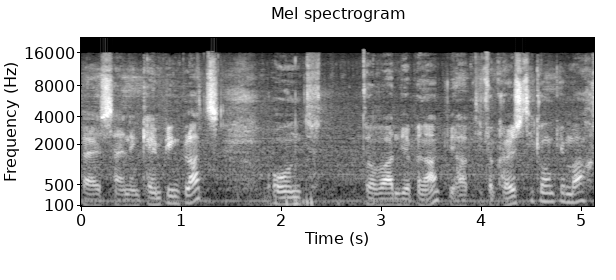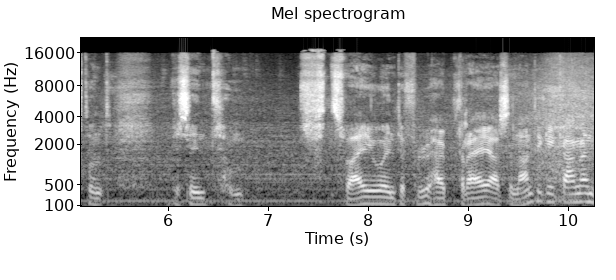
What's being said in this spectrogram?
bei seinem Campingplatz und da waren wir benannt. Wir haben die Verköstigung gemacht und wir sind um zwei Uhr in der Früh, halb drei auseinandergegangen.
